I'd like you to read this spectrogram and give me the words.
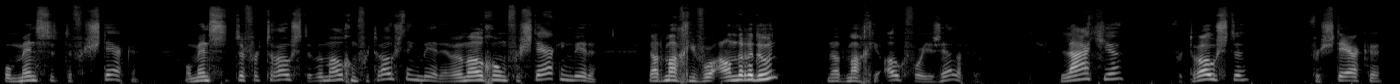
om mensen te versterken. Om mensen te vertroosten. We mogen om vertroosting bidden. We mogen om versterking bidden. Dat mag je voor anderen doen. En dat mag je ook voor jezelf doen. Laat je vertroosten, versterken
